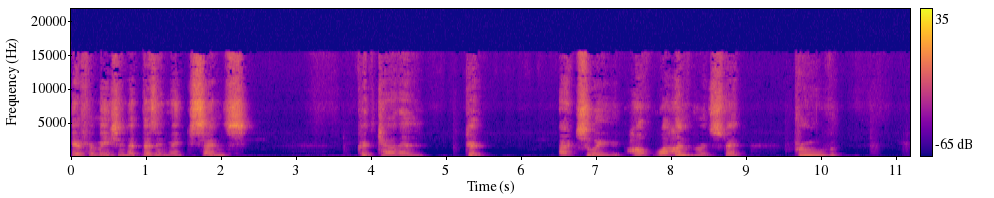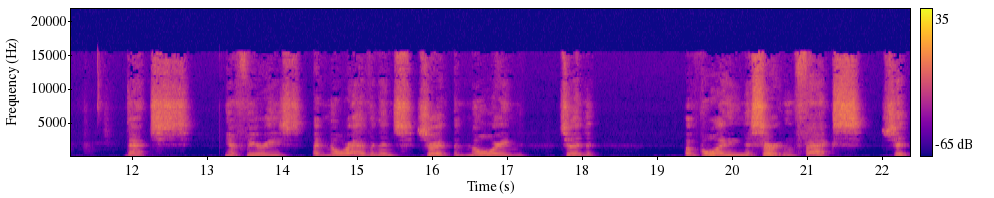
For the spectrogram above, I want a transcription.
information that doesn't make sense could Canada could actually 100% prove that your theories ignore evidence? Should ignoring, should avoiding certain facts should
